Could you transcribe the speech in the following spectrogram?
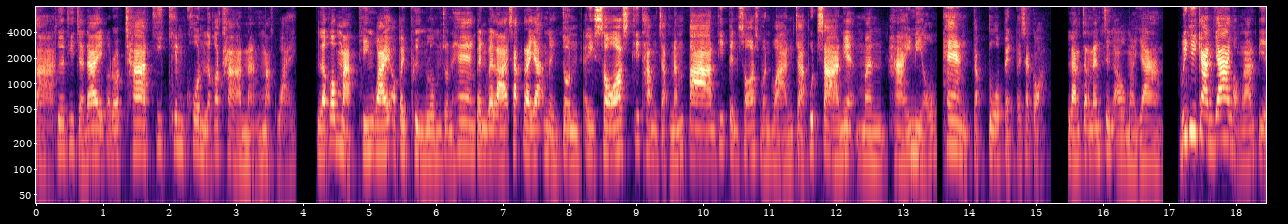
ราเพื่อที่จะได้รสชาติที่เข้มข้นแล้วก็ทาหนังหมักไว้ แล้วก็หมักทิ้งไว้เอาไปผึ่งลมจนแห้ง เป็นเวลาสักระยะหนึ่งจนไอซอสที่ทำจากน้ำตาลที่เป็นซอสหวานๆจากพุทราเนี่ยมันหายเหนียวแห้งกับตัวเป็ดไปซะก่อน หลังจากนั้นจึงเอามาย่าง วิธีการย่างของร้านเปีย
